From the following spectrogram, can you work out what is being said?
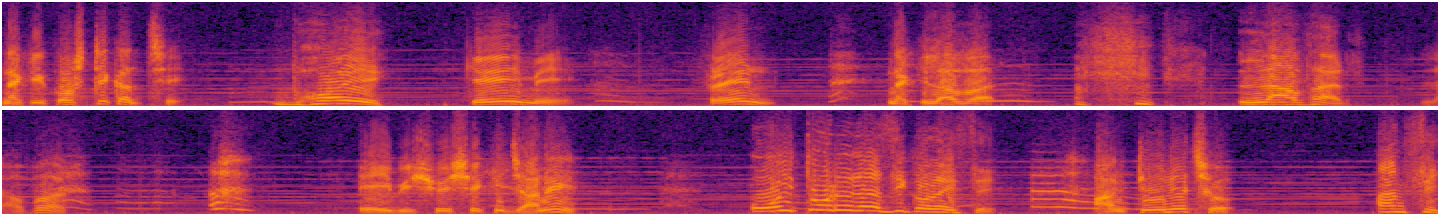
নাকি কষ্টে কাঁদছে? ভয়ে। কে মেয়ে? ফ্রেন্ড নাকি লাভার লাভার লাভার এই বিষয়ে সে কি জানে? ওই তোরে রাজি করাইছে। আংটি এনেছো? আনছি।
